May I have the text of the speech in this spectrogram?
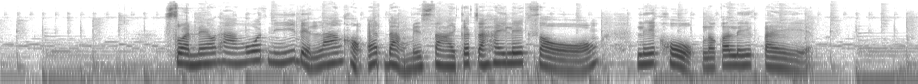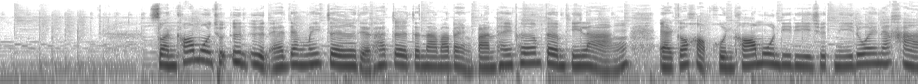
60ส่วนแนวทางงวดนี้เด่นล่างของแอดดั่งเมสไซก็จะให้เลข 2 เลข 6 แล้วก็เลข 8 ส่วนข้อมูลชุดอื่นๆ แอดยังไม่เจอ เดี๋ยวถ้าเจอจะนำมาแบ่งปันให้เพิ่มเติมทีหลัง แอดก็ขอบคุณข้อมูลดีๆ ชุดนี้ด้วยนะคะ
